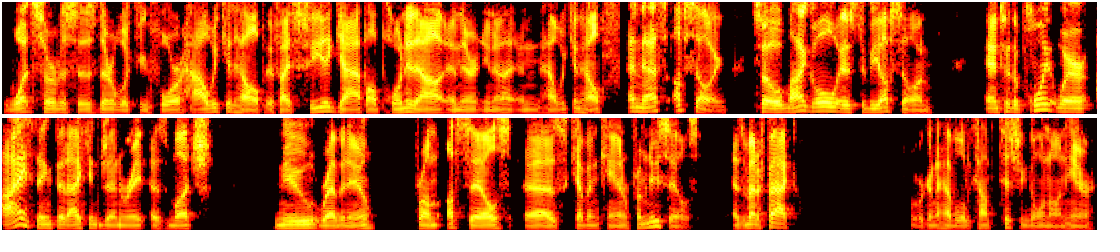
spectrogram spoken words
what services they're looking for, how we can help. If I see a gap, I'll point it out and there, you know, and how we can help. And that's upselling. So my goal is to be upselling and to the point where I think that I can generate as much new revenue from upsales as Kevin can from new sales. As a matter of fact, we're going to have a little competition going on here.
